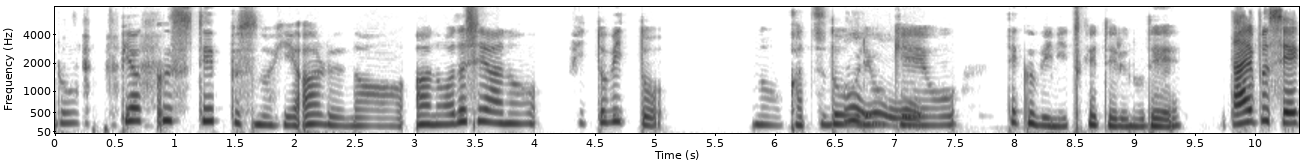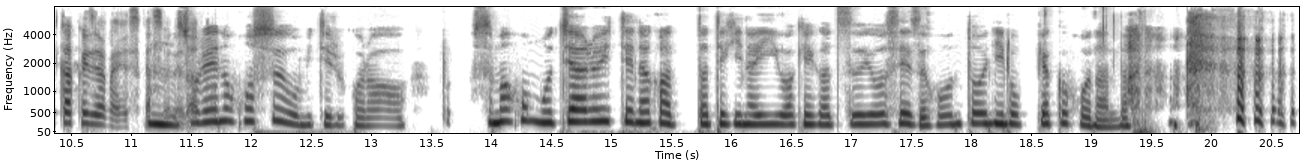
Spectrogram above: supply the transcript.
600ステップスの日あるなぁあの、私、あの、フィットビットの活動量計を手首につけてるので、だいぶ正確じゃないですか、うんそれだと。それの歩数を見てるから、スマホ持ち歩いてなかった的な言い訳が通用せず、本当に600歩なんだな。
